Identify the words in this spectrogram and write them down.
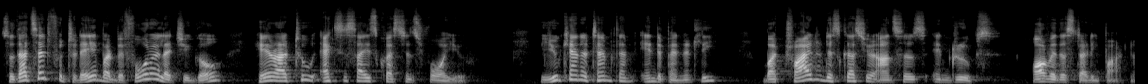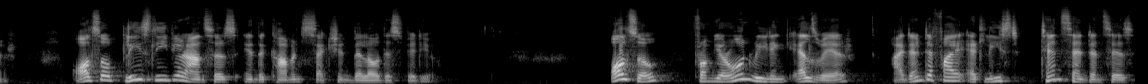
So that's it for today, but before I let you go, here are two exercise questions for you. You can attempt them independently, but try to discuss your answers in groups or with a study partner. Also, please leave your answers in the comments section below this video. Also, from your own reading elsewhere, identify at least 10 sentences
